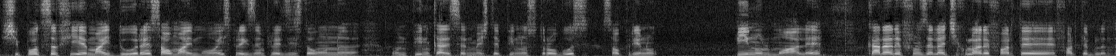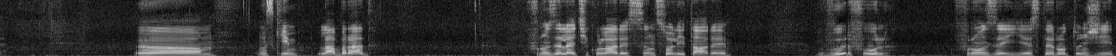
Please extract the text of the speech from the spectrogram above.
și pot să fie mai dure sau mai moi. Spre exemplu, există un, un pin care se numește pinul strobus sau pinul, pinul moale, care are frunzele aciculare foarte, foarte blânde. Uh, în schimb, la brad, frunzele aciculare sunt solitare, vârful frunzei este rotunjit,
